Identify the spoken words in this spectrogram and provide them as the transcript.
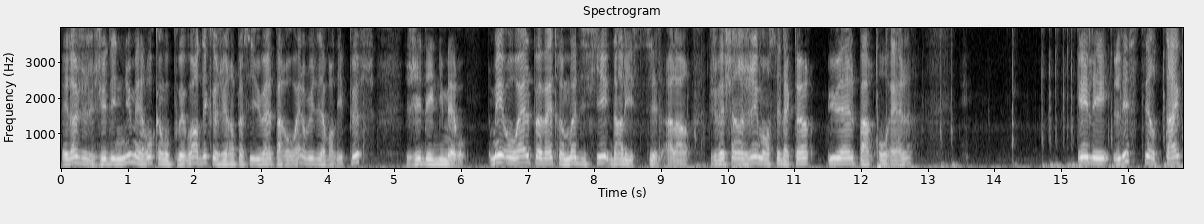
Et là, j'ai des numéros, comme vous pouvez voir. Dès que j'ai remplacé UL par OL, au lieu d'avoir des puces, j'ai des numéros. Mais OL peuvent être modifiés dans les styles. Alors, je vais changer mon sélecteur UL par OL. Et les list style type,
